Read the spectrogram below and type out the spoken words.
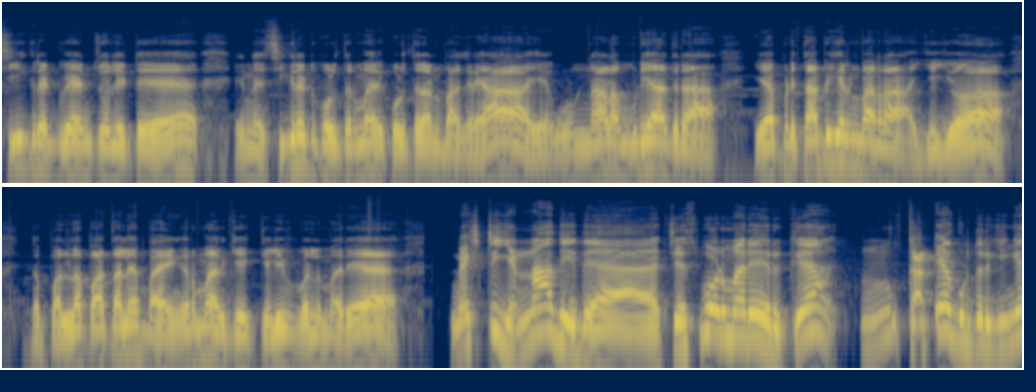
சீக்ரெட் வேன்னு சொல்லிட்டு என்ன சிகரெட் கொளுத்துற மாதிரி கொளுத்துறான்னு பார்க்குறியா? உன்னால் முடியாதுடா. எப்படி தப்பிக்கிறேன்னு பாடுறா. ஐயோ இந்த பல்லை பார்த்தாலே பயங்கரமாக இருக்கே கிளிவு பல்லு மாதிரியே. நெக்ஸ்ட்டு என்னது இது? செஸ் போர்டு மாதிரியே இருக்குது ம் கட்டையாக கொடுத்துருக்கீங்க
